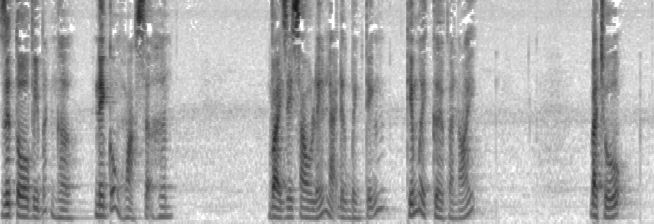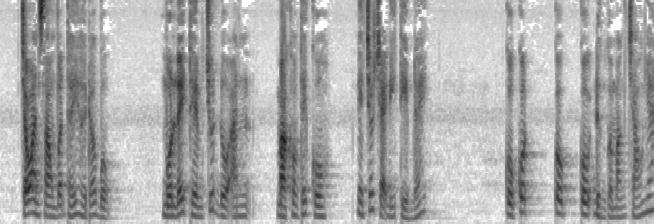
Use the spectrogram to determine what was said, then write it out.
Dư Tô vì bất ngờ nên cũng hoảng sợ hơn. Vài giây sau lấy lại được bình tĩnh, Thiếm mời cười và nói. Bà chủ, cháu ăn xong vẫn thấy hơi đói bụng. Muốn lấy thêm chút đồ ăn mà không thấy cô, nên cháu chạy đi tìm đấy. Cô, cô, cô, cô đừng có mắng cháu nhé.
